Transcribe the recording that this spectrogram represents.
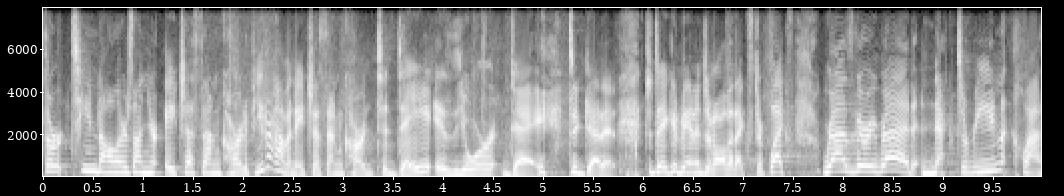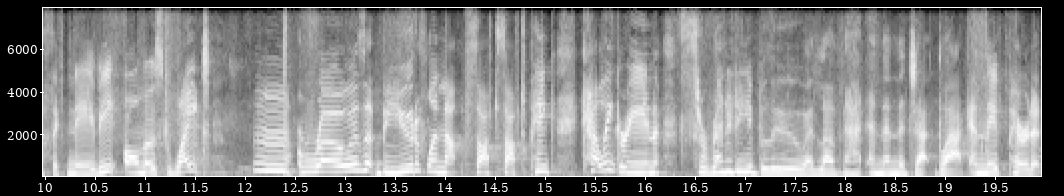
$13 on your HSN card. If you don't have an HSN card, today is your day to get it, to take advantage of all that extra flex. Raspberry red, nectarine, classic navy, almost white, Mm, rose, beautiful in that soft, soft pink. Kelly green, serenity blue, I love that. And then the jet black. And they've paired it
